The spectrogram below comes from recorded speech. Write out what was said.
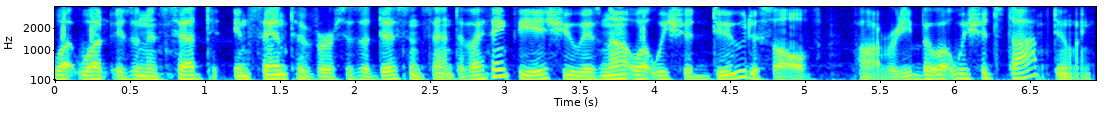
what what is an incent- incentive versus a disincentive. I think the issue is not what we should do to solve poverty, but what we should stop doing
